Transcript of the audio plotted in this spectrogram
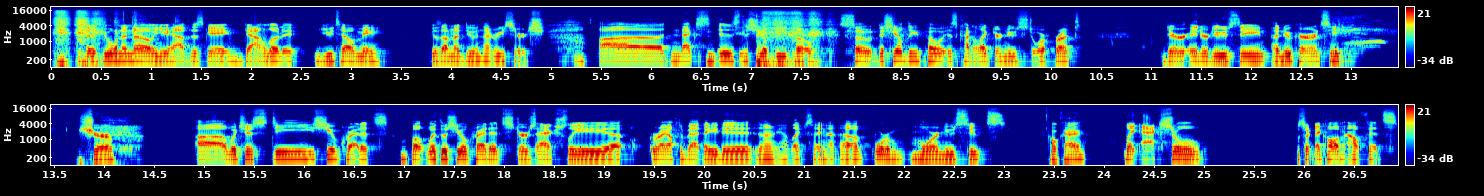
so if you want to know, and you have this game, download it. You tell me because I'm not doing that research. Uh, next is the Shield Depot. So the Shield Depot is kind of like their new storefront. They're introducing a new currency, Sure. Uh, which is the Shield credits. But with the Shield credits, there's actually uh, right off the bat they did. Uh, I like saying that. Uh, four more new suits Okay. like actual sorry they call them outfits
